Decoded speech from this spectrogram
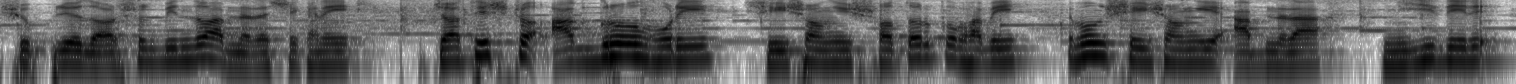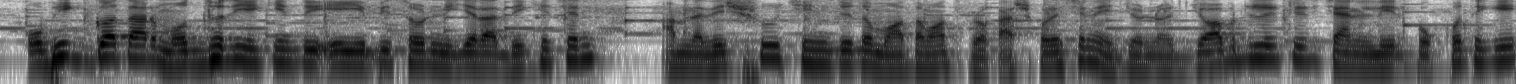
সুপ্রিয় দর্শকবৃন্দ, আপনারা সেখানে যথেষ্ট আগ্রহ ভরে সেই সঙ্গে সতর্কভাবে এবং সেই সঙ্গে আপনারা নিজেদের অভিজ্ঞতার মধ্য দিয়ে কিন্তু এই এপিসোড নিজেরা দেখেছেন। আপনাদের সুচিন্তিত মতামত প্রকাশ করেছেন। এর জন্য জব রিলেটেড চ্যানেলের পক্ষ থেকে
